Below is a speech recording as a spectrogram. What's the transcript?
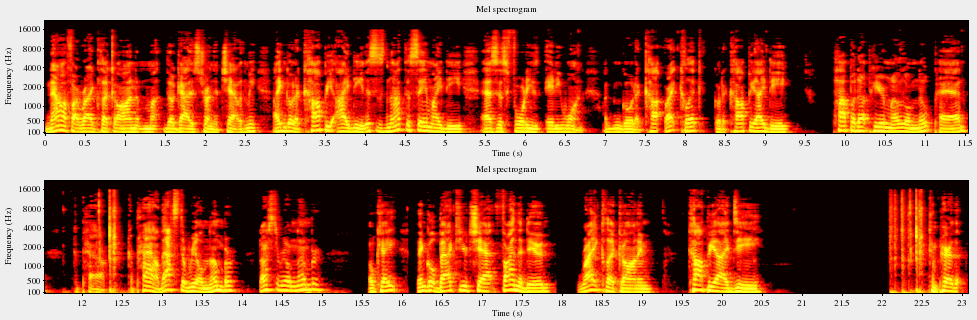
Now, if I right click on my, the guy that's trying to chat with me, I can go to copy ID. This is not the same ID as this 4081. I can go to right click, go to copy ID, pop it up here in my little notepad. Kapow, kapow. That's the real number. That's the real number. Okay. Then go back to your chat, find the dude, right click on him, copy ID, compare the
